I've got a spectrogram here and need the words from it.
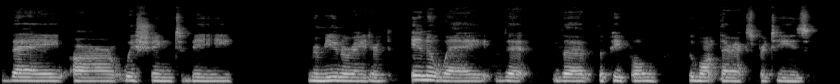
they are wishing to be remunerated in a way that the, the people who want their expertise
